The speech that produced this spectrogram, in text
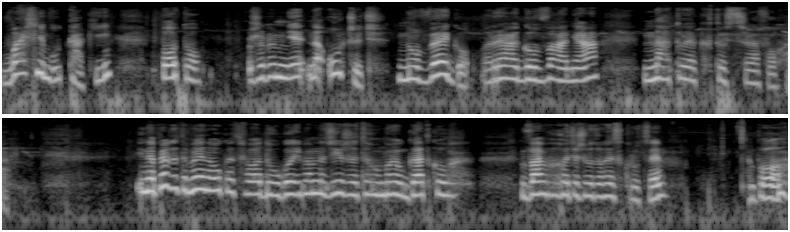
właśnie był taki po to, żeby mnie nauczyć nowego reagowania na to, jak ktoś strzela focha. I naprawdę ta moja nauka trwała długo i mam nadzieję, że tą moją gadką Wam chociaż ją trochę skrócę, bo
